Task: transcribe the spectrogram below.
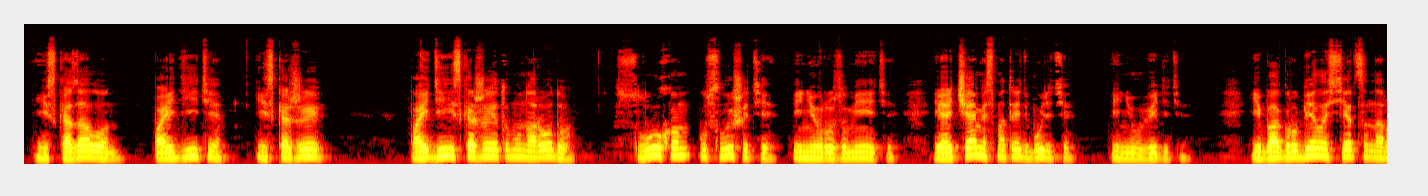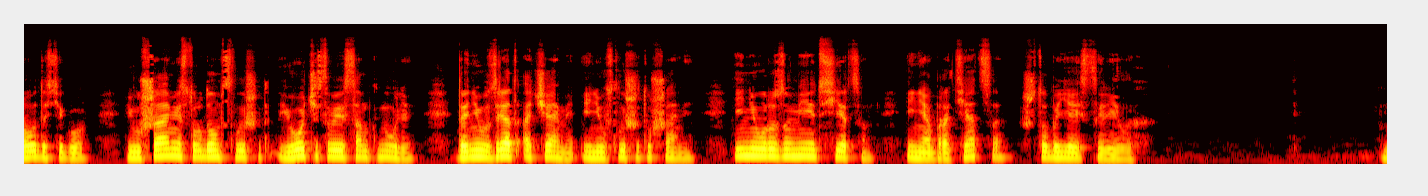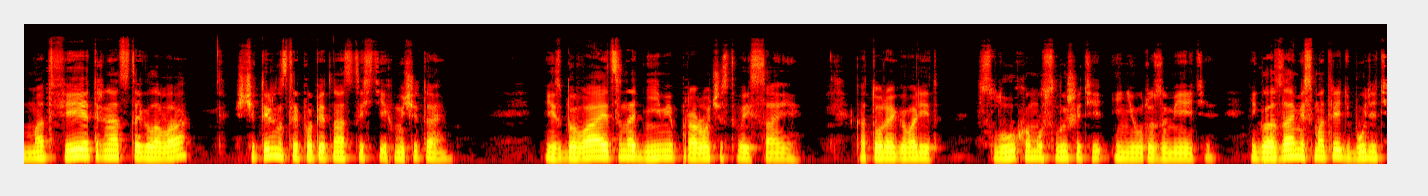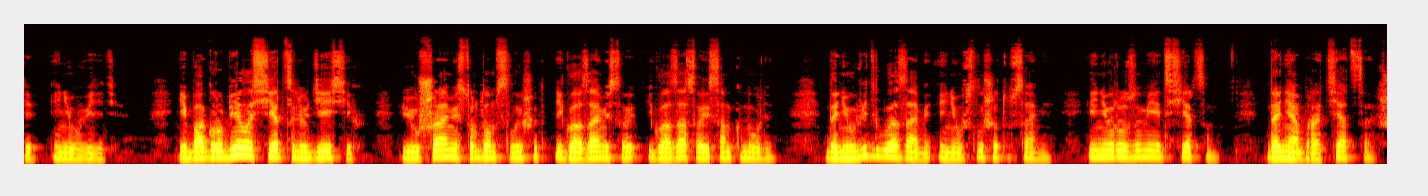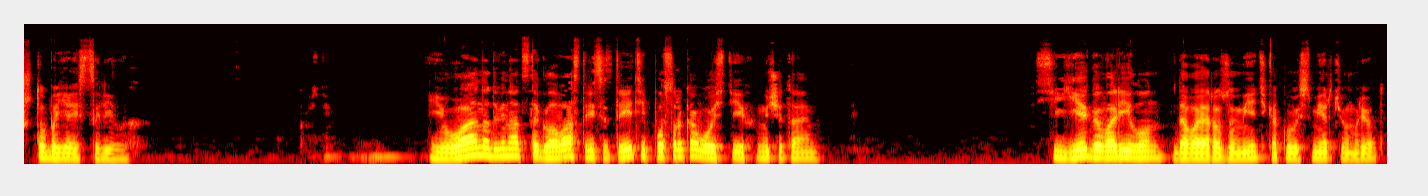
«И сказал он, пойдите и скажи, пойди и скажи этому народу, слухом услышите и не уразумеете, и очами смотреть будете и не увидите. Ибо огрубело сердце народа сего, и ушами с трудом слышат, и очи свои сомкнули, да не узрят очами, и не услышат ушами, и не уразумеют сердцем, и не обратятся, чтобы я исцелил их. Матфея 13 глава, с 14 по 15 стих мы читаем. «И сбывается над ними пророчество Исаии, которое говорит, «Слухом услышите и не уразумеете, и глазами смотреть будете и не увидите. Ибо огрубело сердце людей сих, и ушами с трудом слышат, и, глазами свои, и глаза свои сомкнули. Да не увидят глазами, и не услышат усами, и не уразумеет сердцем, да не обратятся, чтобы я исцелил их. Иоанна 12 глава с 33 по 40 стих мы читаем. «Сие говорил он, давая разуметь, какую смертью умрет.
